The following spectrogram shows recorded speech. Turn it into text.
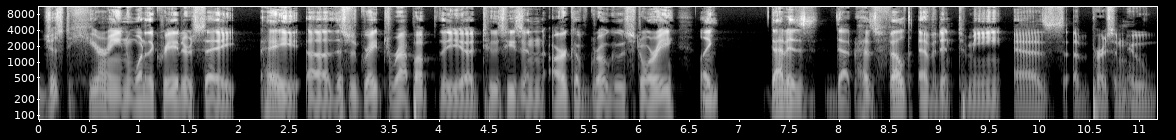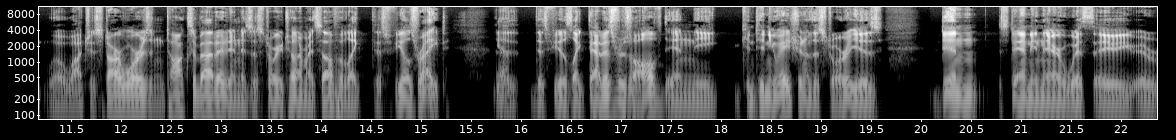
just hearing one of the creators say, "Hey, uh, this was great to wrap up the uh, two season arc of Grogu's story." Like that is that has felt evident to me as a person who uh, watches Star Wars and talks about it, and as a storyteller myself. Of like, this feels right. Yeah. Uh, this feels like that is resolved, and the continuation of the story is Din standing there with a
